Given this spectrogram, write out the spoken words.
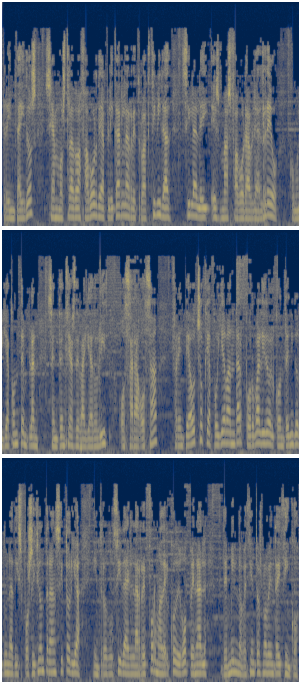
32 se han mostrado a favor de aplicar la retroactividad si la ley es más favorable al reo, como ya contemplan sentencias de Valladolid o Zaragoza, frente a ocho que apoyaban dar por válido el contenido de una disposición transitoria introducida en la reforma del Código Penal de 1995.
